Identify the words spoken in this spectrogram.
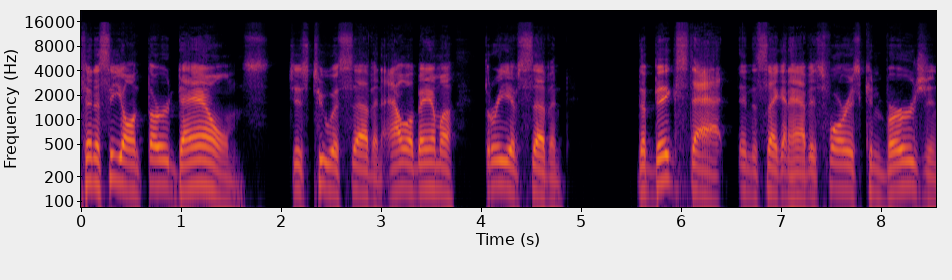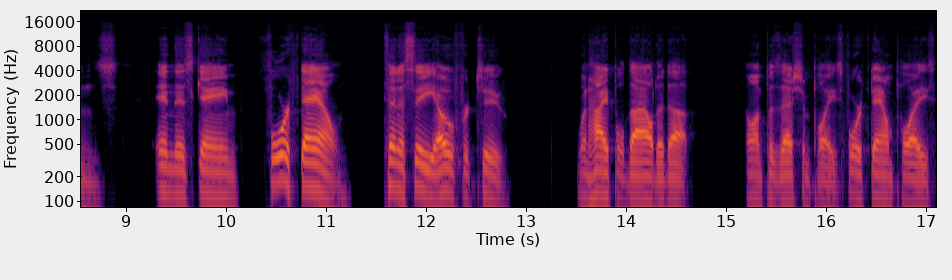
Tennessee on third downs, just two of seven. Alabama, three of seven. The big stat in the second half, as far as conversions in this game, Fourth down, Tennessee 0 for 2 when Heupel dialed it up on possession plays, fourth down plays.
